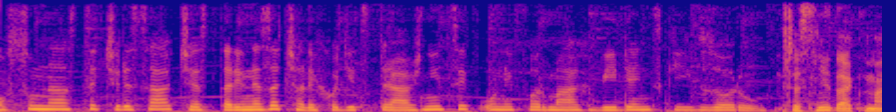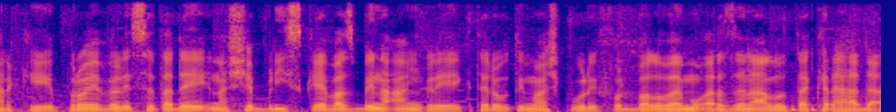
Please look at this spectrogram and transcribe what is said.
1866 tady nezačali chodit strážníci v uniformách vídeňských vzorů. Přesně tak, Marky, projevily se tady naše blízké vazby na Anglii, kterou ty máš kvůli fotbalovému arzenálu tak ráda,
